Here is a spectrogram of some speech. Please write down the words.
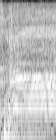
Krishna.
